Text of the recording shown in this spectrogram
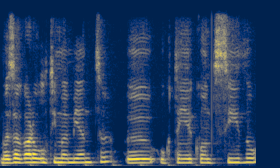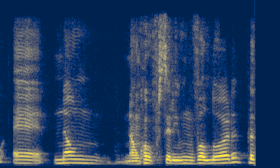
mas agora, ultimamente, uh, o que tem acontecido é não, não oferecerem um valor para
